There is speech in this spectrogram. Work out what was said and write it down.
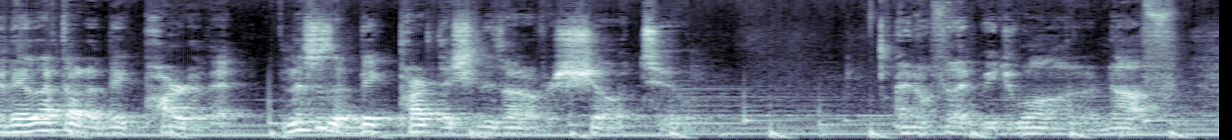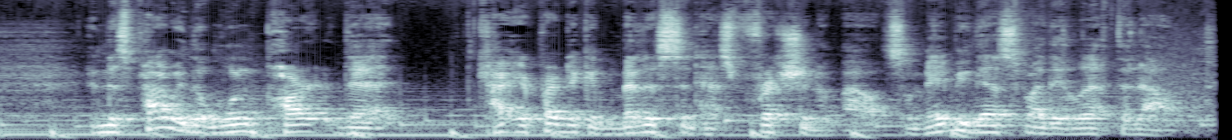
And they left out a big part of it. And this is a big part that she leaves out of her show too. I don't feel like we dwell on it enough. And it's probably the one part that chiropractic and medicine has friction about. So maybe that's why they left it out.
